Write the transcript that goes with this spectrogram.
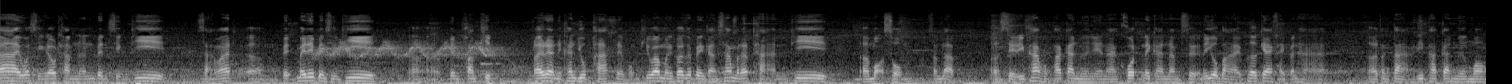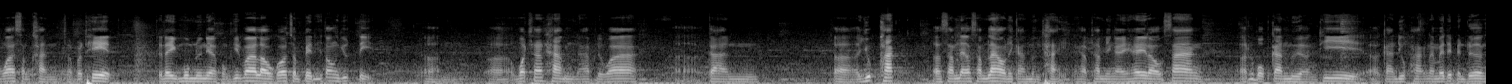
ได้ว่าสิ่งเราทำนั้นเป็นสิ่งที่สามารถไม่ได้เป็นสิ่งที่เป็นความผิดร้ายแรงในขั้นยุบพักเนี่ยผมคิดว่ามันก็จะเป็นการสร้างมาตรฐานที่เหมาะสมสำหรับเสรีภาพของพรรคการเมืองในอนาคตในการนำเสนอนโยบายเพื่อแก้ไขปัญหา ต่างๆ ที่พรรคการเมืองมองว่าสำคัญสำหรับประเทศ แต่ในอีกมุมหนึงเนี่ยผมคิดว่าเราก็จำเป็นที่ต้องยุติวัฒนธรรมนะครับหรือว่าการยุบพักซ้ำแล้วซ้ำเล่าในการเมืองไทยนะครับทำยังไงให้เราสร้างระบบการเมืองที่การยุบพักนั้นไม่ได้เป็นเรื่อง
